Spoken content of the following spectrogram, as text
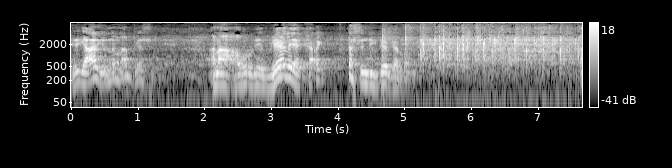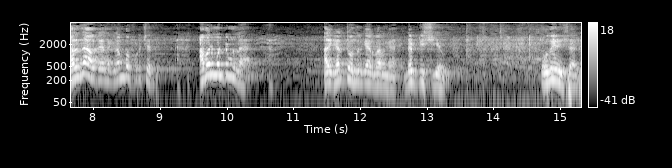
இது யார் என்ன வேணாலும் பேசு. ஆனா அவருடைய வேலையை கரெக்டா செஞ்சுக்கிட்டே இருக்காரு பாருங்க. அதுதான் அவர்கிட்ட எனக்கு ரொம்ப பிடிச்சது. அவர் மட்டும் இல்ல அதுக்கு அடுத்து வந்திருக்காரு பாருங்க டெப்டி சிஎம். உதயநிதி சார்.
